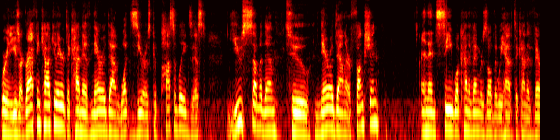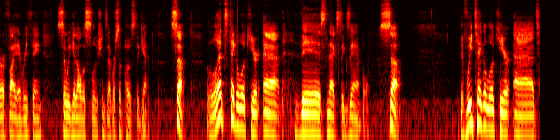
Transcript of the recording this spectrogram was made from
We're going to use our graphing calculator to kind of narrow down what zeros could possibly exist, use some of them to narrow down our function, and then see what kind of end result that we have to kind of verify everything so we get all the solutions that we're supposed to get. So, Let's take a look here at this next example. So, if we take a look here at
